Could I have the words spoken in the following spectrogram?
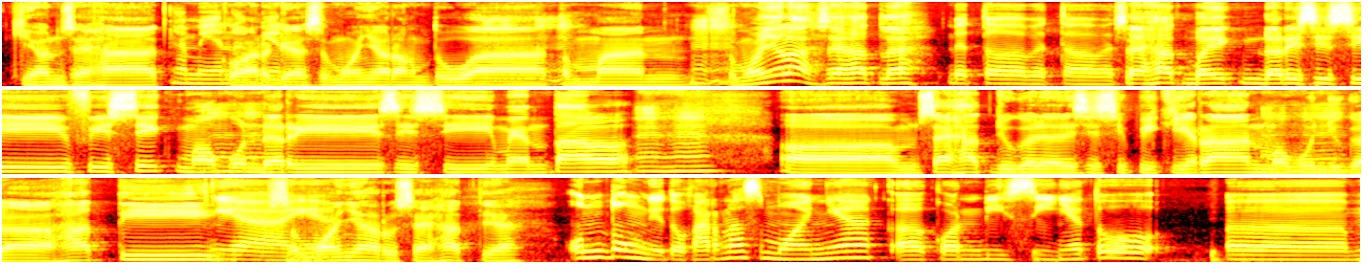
Kion sehat, Amin, keluarga semuanya orang tua, teman, semuanya lah sehat lah. betul betul betul Sehat baik dari sisi fisik maupun dari sisi mental. Em, sehat juga dari sisi pikiran maupun juga hati. Iya, semuanya harus sehat ya. Untung gitu karena semuanya eh, kondisinya tuh em,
